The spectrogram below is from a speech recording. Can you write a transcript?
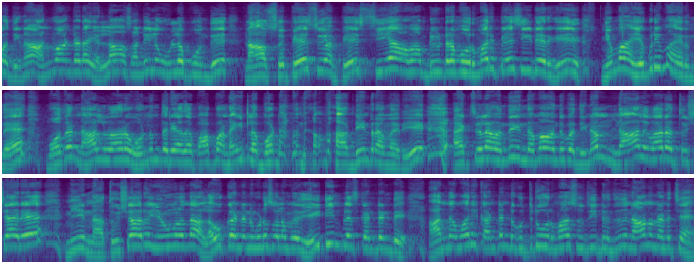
பார்த்தீங்கன்னா அன்வான்டாக எல்லா சண்டையிலும் உள்ளே பூந்து நான் பேசுவேன் பேசியே அவன் அப்படின்ற ஒரு மாதிரி பேசிக்கிட்டே இருக்கு. ஏம்மா எப்படிம்மா இருந்த? முதல் நாலு வாரம் ஒன்றும் தெரியாத பாப்பா நைட்டில் போட்டா வந்தாப்பா அப்படின்ற மாதிரி. ஆக்சுவலாக வந்து இந்த அம்மா வந்து பார்த்தீங்கன்னா நாலு வாரம் துஷாரு நீ நான் துஷாரும் இவங்களும் தான் லவ் கண்டென்ட் கூட சொல்ல முடியாது. எயிட்டீன் ப்ளஸ் கண்டென்ட் அந்த மாதிரி கண்டென்ட் கொடுத்துட்டு ஒரு மாதிரி சுற்றிட்டு இருந்தது நானும் நினச்சேன்.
